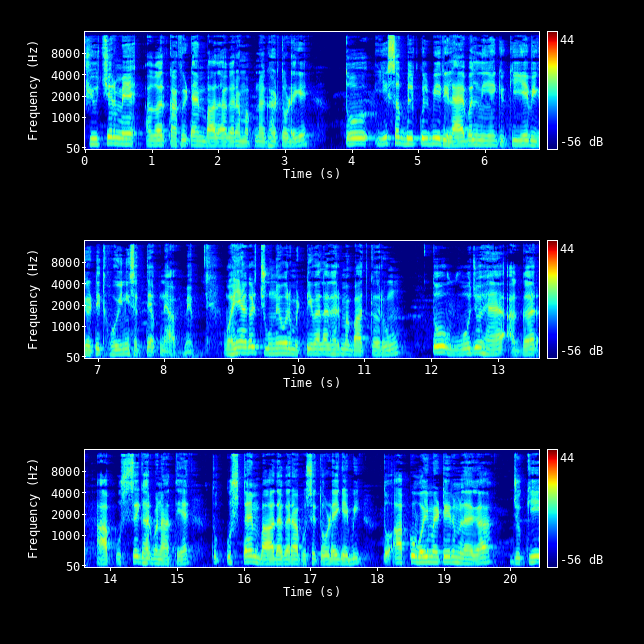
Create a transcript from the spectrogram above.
फ्यूचर में अगर काफ़ी टाइम बाद अगर हम अपना घर तोड़ेंगे तो ये सब बिल्कुल भी रिलायबल नहीं है क्योंकि ये विघटित हो ही नहीं सकते अपने आप में। वहीं अगर चूने और मिट्टी वाला घर में बात करूँ तो वो जो है, अगर आप उससे घर बनाते हैं तो कुछ टाइम बाद अगर आप उसे तोड़ेंगे भी तो आपको वही मटेरियल मिलेगा जो कि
